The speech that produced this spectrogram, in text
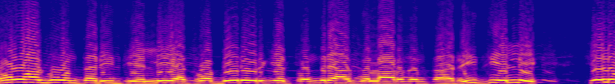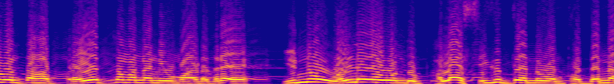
ನೋವಾಗುವಂತ ರೀತಿಯಲ್ಲಿ ಅಥವಾ ಬೇರೆಯವರಿಗೆ ತೊಂದರೆ ಆಗಲಾರದಂತಹ ರೀತಿಯಲ್ಲಿ ಹೇಳುವಂತಹ ಪ್ರಯತ್ನವನ್ನ ನೀವು ಮಾಡಿದ್ರೆ ಇನ್ನೂ ಒಳ್ಳೆಯ ಒಂದು ಫಲ ಸಿಗುತ್ತೆ ಅನ್ನುವಂಥದ್ದನ್ನ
